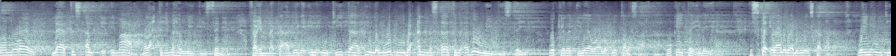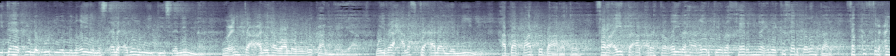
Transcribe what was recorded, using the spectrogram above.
samurow laa tas'al imaara madaxtinimaha weydiisanin fa innaka adiga in uutiita haddii laguu dhiibo can mas'alatin adoo weydiistay wakilad ilayha waa laguu tala saartaa wakilta ilayha iska ilaali baa lagu le iska qaba. Wayna uutiita haddii laguu dhiibo min hayri mas'ala adoon weydiisaninna ucinta calayha waa lagugu kaalmeeyaa. Waidaa xalafta calaa yamiinin haddaad dhaar ku dhaarato fara'ayta aad aragta hayrahaa khayrkeeda khayr mina inay ka khayr badan tahay fakafir can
